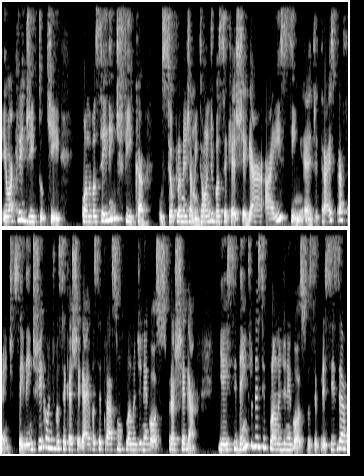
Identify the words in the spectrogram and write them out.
Eu acredito que quando você identifica o seu planejamento, onde você quer chegar, aí sim, é de trás para frente. Você identifica onde você quer chegar e você traça um plano de negócios para chegar. E aí, se dentro desse plano de negócio você precisa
